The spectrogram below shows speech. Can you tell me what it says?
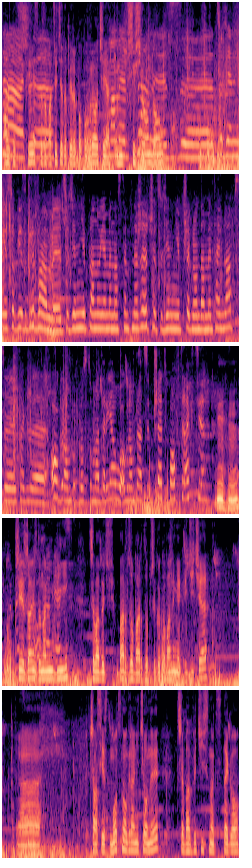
Ale Tak, to wszystko e, zobaczycie dopiero po powrocie, jak Mamy oni przysiądą. plany, z, e, codziennie sobie zgrywamy, codziennie planujemy następne rzeczy, codziennie przeglądamy timelapsy, także ogrom po prostu materiału, ogrom pracy przed, po, w trakcie. Mhm. Przyjeżdżając do Namibii trzeba być bardzo, bardzo przygotowanym, jak widzicie. E, czas jest mocno ograniczony. Trzeba wycisnąć z tego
